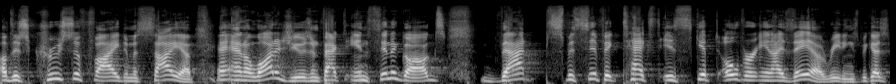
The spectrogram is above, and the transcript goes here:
of this crucified Messiah. And a lot of Jews, in fact, in synagogues, that specific text is skipped over in Isaiah readings because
